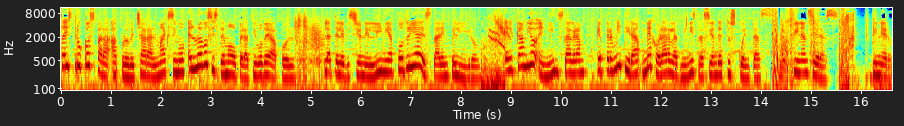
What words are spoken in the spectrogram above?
Seis trucos para aprovechar al máximo el nuevo sistema operativo de Apple. La televisión en línea podría estar en peligro. El cambio en Instagram que permitirá mejorar la administración de tus cuentas. Financieras. Dinero.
